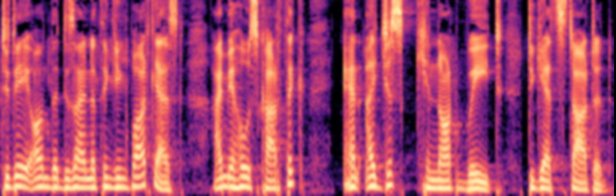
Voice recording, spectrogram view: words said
today on the Design Your Thinking podcast. I'm your host, Karthik, and I just cannot wait to get started.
